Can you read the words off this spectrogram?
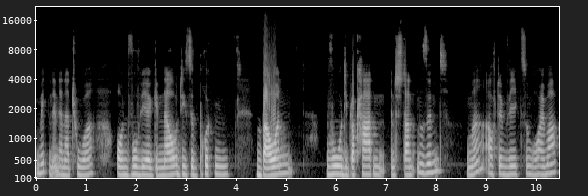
mitten in der Natur und wo wir genau diese Brücken bauen, wo die Blockaden entstanden sind, ne, auf dem Weg zum Räumer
